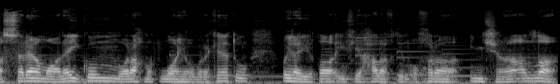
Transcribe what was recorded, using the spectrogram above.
السلام عليكم ورحمة الله وبركاته. وإلى اللقاء في حلقة أخرى إن شاء الله.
